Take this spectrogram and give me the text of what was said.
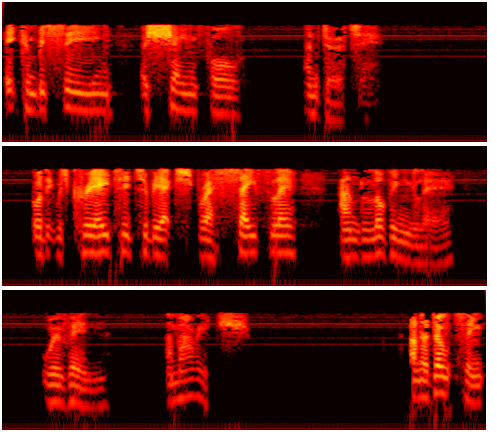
it can be seen as shameful and dirty. But it was created to be expressed safely and lovingly within a marriage. And I don't think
